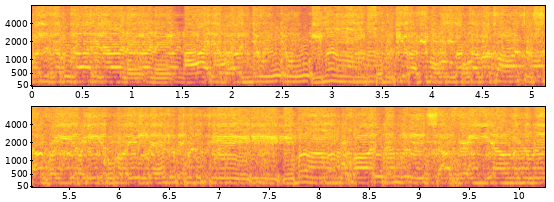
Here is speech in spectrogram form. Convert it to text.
മദ്ഹബുകാരനാണ് ആര് പറഞ്ഞു? ഇമാം സുബ്കി റഹിമഹുള്ള തബഖാത്തു ഷാഫിയ്യത്തിൽ കുബ്രയിൽ രേഖപ്പെടുത്തി. ഇമാം ബുഹാരി തങ്ങൾ ഷാഫിഈയാണെന്ന്.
